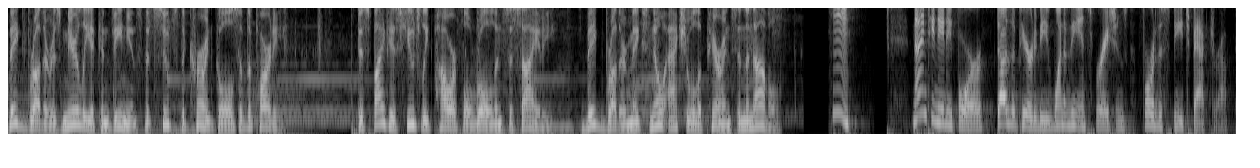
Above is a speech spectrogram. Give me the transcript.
Big Brother is merely a convenience that suits the current goals of the party. Despite his hugely powerful role in society, Big Brother makes no actual appearance in the novel. Hmm. 1984 does appear to be one of the inspirations for the speech backdrop.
